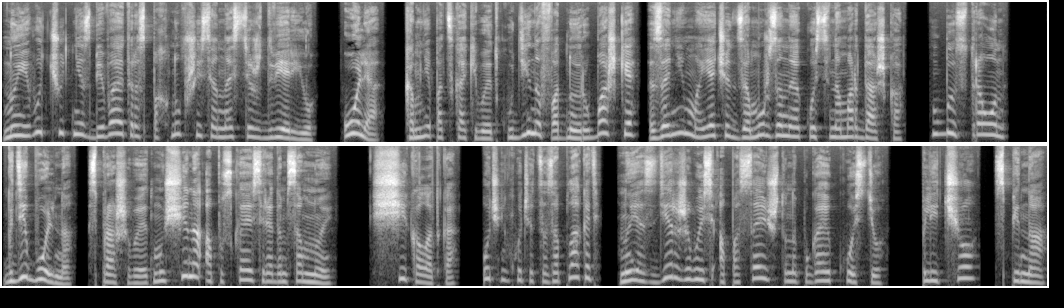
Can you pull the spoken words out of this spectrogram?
но его чуть не сбивает распахнувшейся настежь дверью. «Оля!» Ко мне подскакивает Кудинов в одной рубашке, за ним маячит замурзанная Костина мордашка. «Быстро он!» «Где больно?» – спрашивает мужчина, опускаясь рядом со мной. «Щиколотка!» Очень хочется заплакать, но я сдерживаюсь, опасаясь, что напугаю Костю. Плечо, спина.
